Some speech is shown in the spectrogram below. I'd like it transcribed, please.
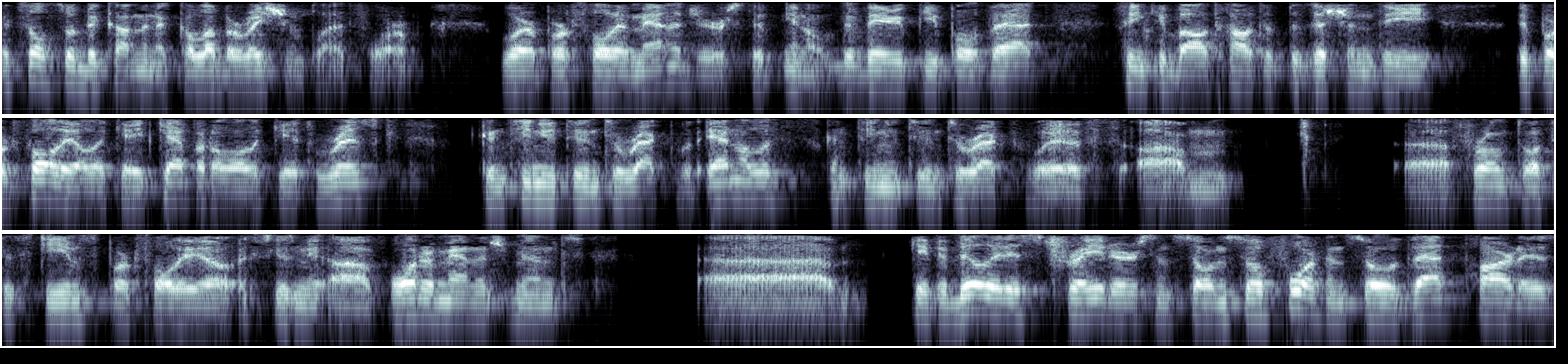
it's also becoming a collaboration platform, where portfolio managers, the, you know, the very people that think about how to position the portfolio, allocate capital, allocate risk, continue to interact with analysts, continue to interact with um uh front office teams, portfolio, excuse me, uh, order management uh capabilities, traders, and so on and so forth. And so that part is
